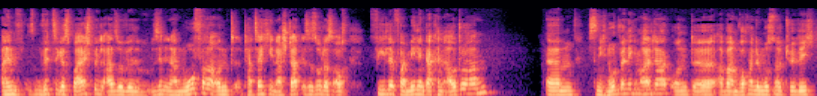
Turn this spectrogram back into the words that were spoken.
ein witziges Beispiel, also wir sind in Hannover und tatsächlich in der Stadt ist es so, dass auch viele Familien gar kein Auto haben ähm, ist nicht notwendig im Alltag und äh, aber am Wochenende muss natürlich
